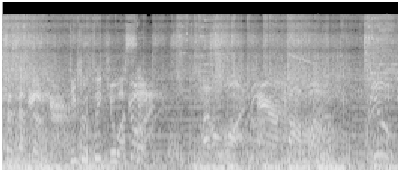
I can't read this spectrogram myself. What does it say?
Air interceptor. Danger. Did you think you were Good. safe? Level one. Air combo. Ryu.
